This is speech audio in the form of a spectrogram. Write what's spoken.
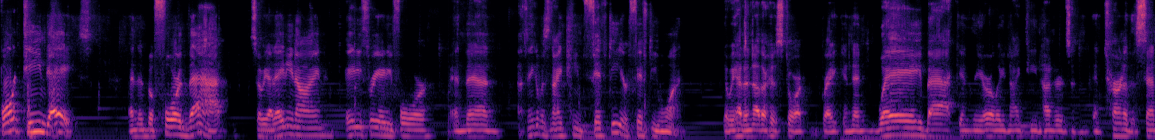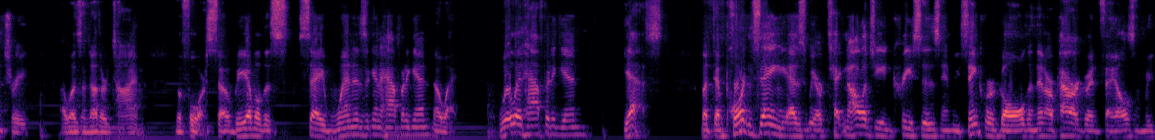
14 days. And then before that, so we had 89, 83, 84, and then I think it was 1950 or 51 that we had another historic break. And then way back in the early 1900s and, and turn of the century uh, was another time before. So be able to say, when is it going to happen again? No way. Will it happen again? Yes. But the important thing as we, our technology increases and we think we're gold and then our power grid fails and we,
